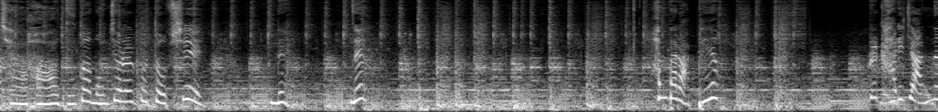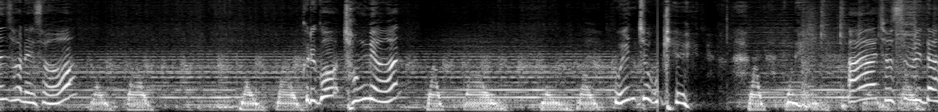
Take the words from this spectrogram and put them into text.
자, 아, 누가 먼저랄 것도 없이 네, 네, 한 발 앞에요. 를 가리지 않는 선에서 그리고 정면 왼쪽 이렇게 네. 아 좋습니다.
